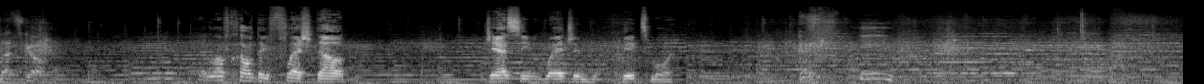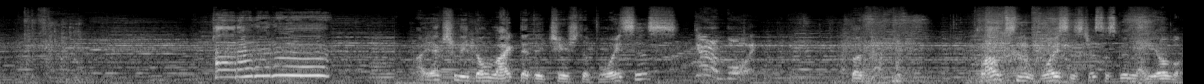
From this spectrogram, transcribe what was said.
Let's go. I love how they fleshed out Jesse, Wedge, and Biggs more. I actually don't like that they changed the voices, Get him, boy! but Cloud's new voice is just as good as Viola.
